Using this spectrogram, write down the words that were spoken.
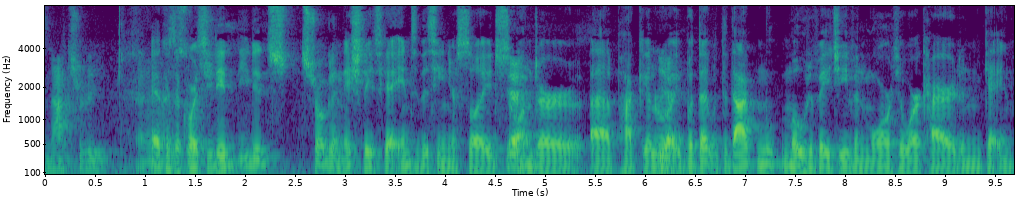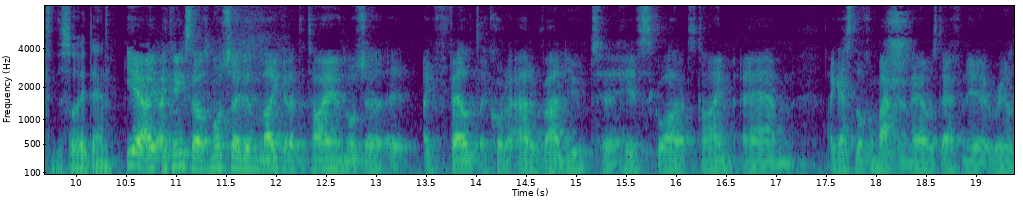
naturally. Um, Yeah, because of course you did you did struggle initially to get into the senior side Yeah. under uh, Pat Gilroy, Yeah. but that did that mo- motivate you even more to work hard and get into the side then? Yeah, I, I think so. As much as I didn't like it at the time, as much as I, I felt I could have added value to his squad at the time, um, I guess looking back on it now, was definitely a real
